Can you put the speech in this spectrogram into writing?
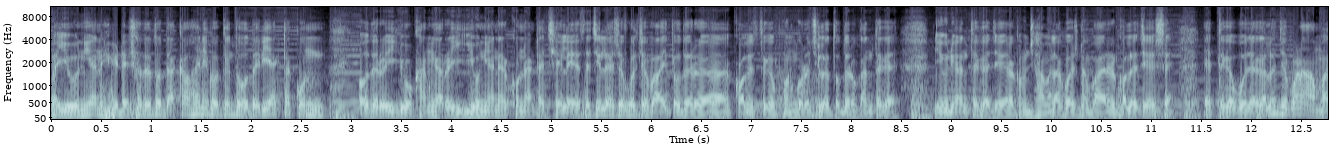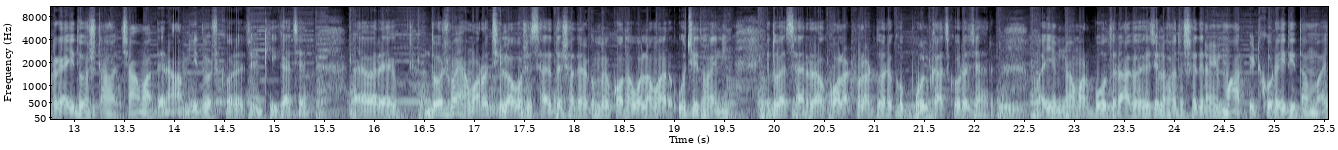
ভাই ইউনিয়ন হেডের সাথে তো দেখা হয়নি কিন্তু ওদেরই একটা কোন, ওদের ওই ওখানকার ওই ইউনিয়নের কোনো একটা ছেলে এসেছিল, এসে বলছে, ভাই, তোদের কলেজ থেকে ফোন করেছিল, তোদের ওখান থেকে ইউনিয়ন থেকে, যে এরকম ঝামেলা করিস না, বাইরের কলেজে এসে। এর থেকে বোঝা গেল যে মানে আমার গায়ে দোষটা হচ্ছে আমাদের আমি দোষ করেছি, ঠিক আছে? এবারে দোষ ভাই আমারও ছিল, অবশ্যই স্যারদের সাথে এরকমভাবে কথা বলা আমার উচিত হয়নি। কিন্তু ভাই, স্যাররাও কলাট ফলাট ধরে খুব ভুল কাজ করেছে, আর ভাই এমনি আমার বহুত রাগ হয়ে গেছিল, হয়তো সেদিন আমি মারপিট করেই দিতাম ভাই।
